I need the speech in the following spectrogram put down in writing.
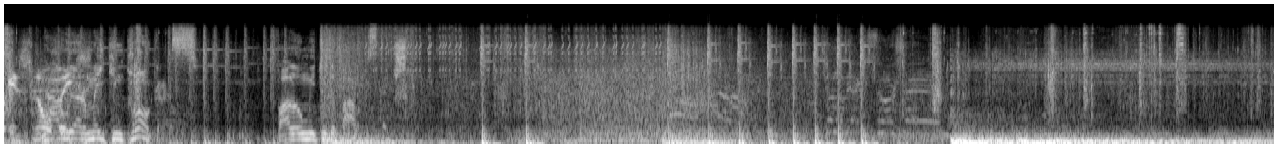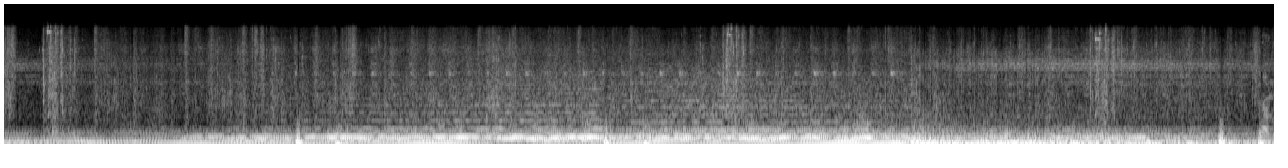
Target's Now we are making progress. Follow me to the power station. Look,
